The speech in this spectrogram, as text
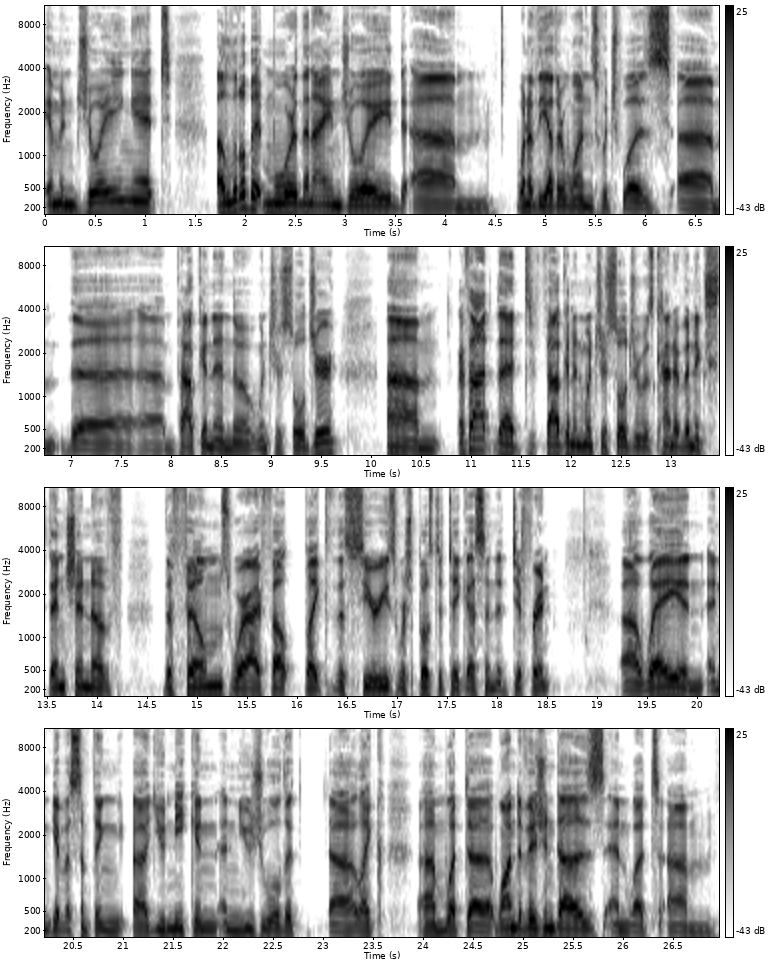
am enjoying it a little bit more than I enjoyed um, one of the other ones, which was um, the um, Falcon and the Winter Soldier. Um, I thought that Falcon and Winter Soldier was kind of an extension of the films where I felt like the series were supposed to take us in a different uh, way and and give us something uh, unique and unusual that uh, like um, what uh, WandaVision does and what um,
